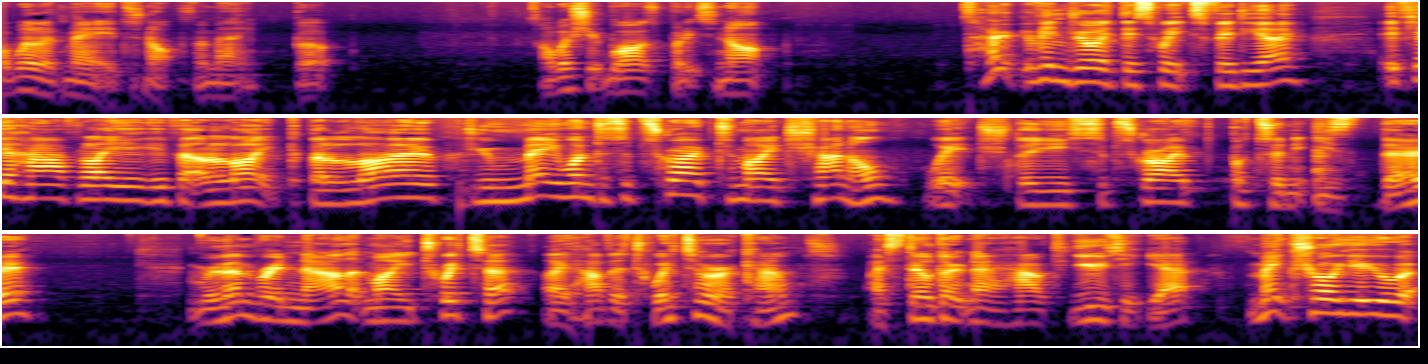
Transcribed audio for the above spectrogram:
I will admit it's not for me, but I wish it was, but it's not. I Hope you've enjoyed this week's video. If you have, leave a like below. You may want to subscribe to my channel, which the subscribe button is there. Remembering now that my Twitter, I have a Twitter account. I still don't know how to use it yet. Make sure you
